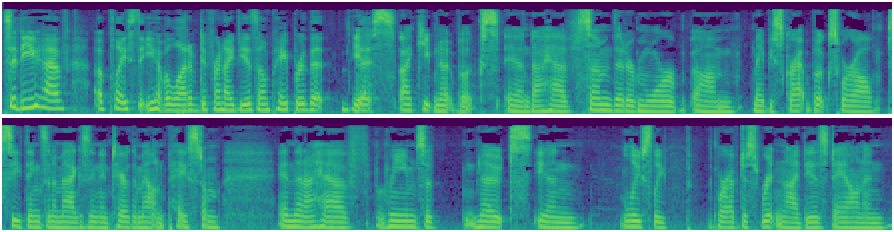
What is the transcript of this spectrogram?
so do you have a place that you have a lot of different ideas on paper that, that Yes, I keep notebooks and I have some that are more um, maybe scrapbooks where I'll see things in a magazine and tear them out and paste them. And then I have reams of notes in loosely where I've just written ideas down and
